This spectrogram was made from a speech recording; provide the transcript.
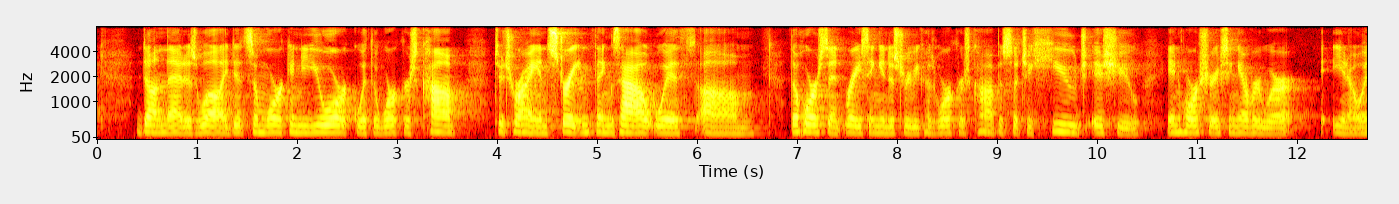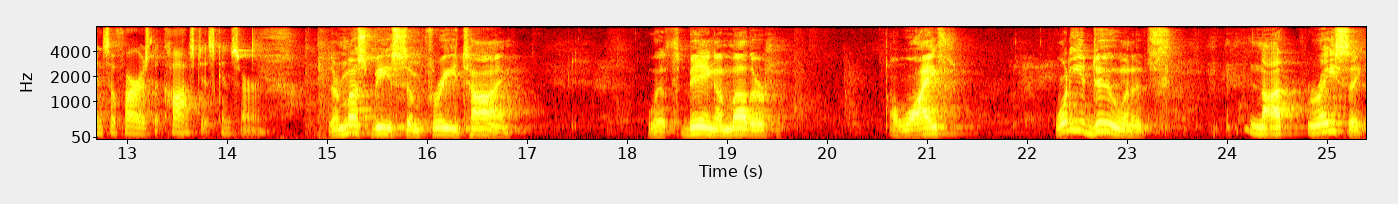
done that as well. I did some work in New York with the workers' comp to try and straighten things out with um, the horse racing industry because workers' comp is such a huge issue in horse racing everywhere. You know, insofar as the cost is concerned. There must be some free time with being a mother, a wife. What do you do when it's not racing.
